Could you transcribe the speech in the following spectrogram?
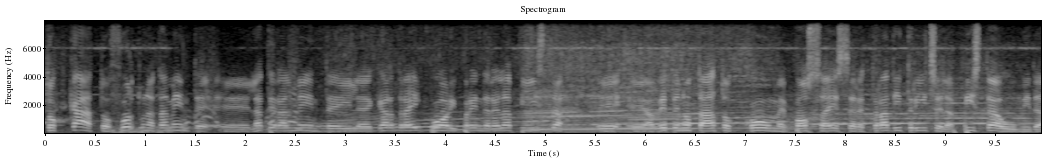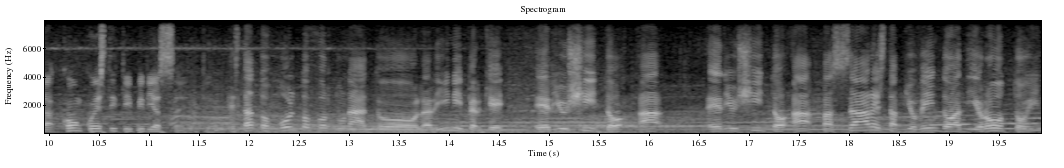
toccato fortunatamente eh, lateralmente il guardrail, può riprendere la pista e eh, avete notato come possa essere traditrice la pista umida con questi tipi di assenti. Stato molto fortunato Larini perché è riuscito a, è riuscito a passare, sta piovendo a dirotto in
